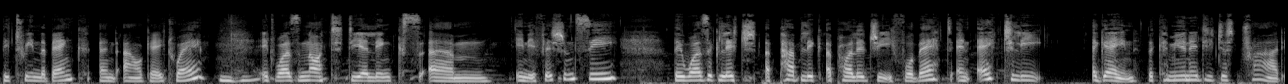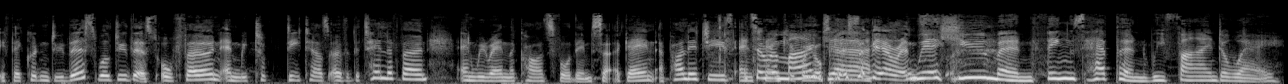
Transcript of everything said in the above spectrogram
between the bank and our gateway. Mm-hmm. It was not DL Link's um, inefficiency. There was a glitch, a public apology for that, and actually. Again, the community just tried. If they couldn't do this, we'll do this. Or phone, and we took details over the telephone, and we ran the cards for them. So again, apologies, and it's a thank reminder. you for your perseverance. We're human. Things happen. We find a way.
